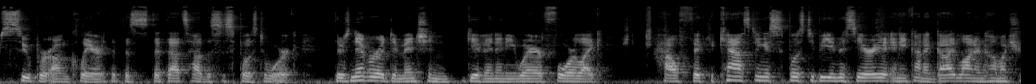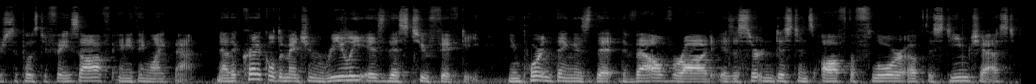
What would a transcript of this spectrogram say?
super unclear that this that that's how this is supposed to work. There's never a dimension given anywhere for like how thick the casting is supposed to be in this area, any kind of guideline on how much you're supposed to face off, anything like that. Now the critical dimension really is this 250. The important thing is that the valve rod is a certain distance off the floor of the steam chest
